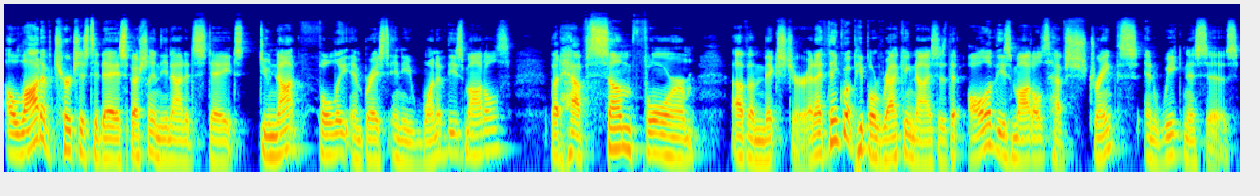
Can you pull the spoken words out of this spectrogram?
A lot of churches today, especially in the United States, do not fully embrace any one of these models, but have some form of a mixture. And I think what people recognize is that all of these models have strengths and weaknesses.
